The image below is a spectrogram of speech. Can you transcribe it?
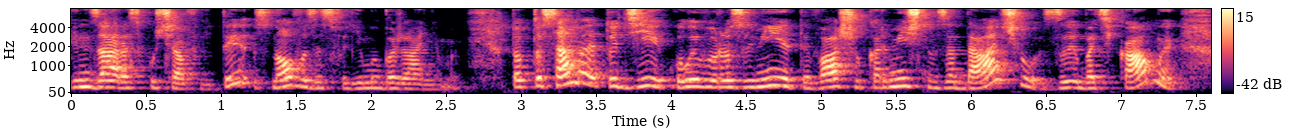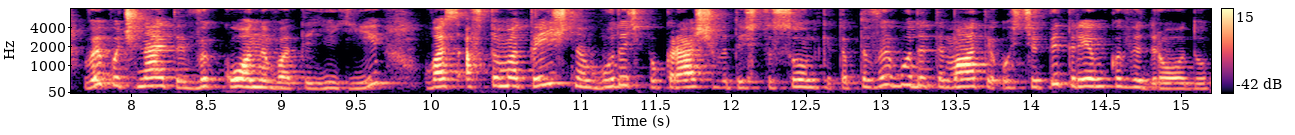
Він зараз почав йти знову за своїми бажаннями. Тобто, саме тоді, коли ви розумієте вашу кармічну задачу з батьками, ви починаєте виконувати її. У вас автоматично будуть покращуватись стосунки. Тобто, ви будете мати ось цю підтримку від роду,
